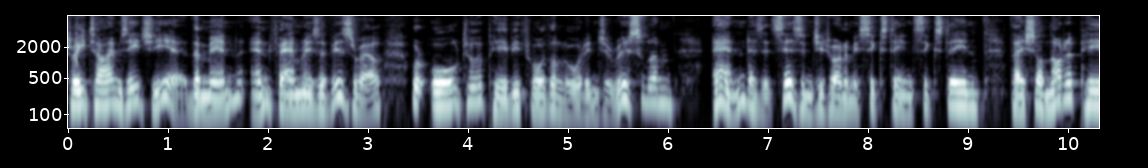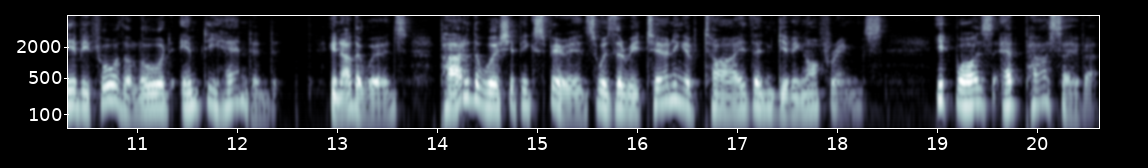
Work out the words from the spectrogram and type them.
Three times each year, the men and families of Israel were all to appear before the Lord in Jerusalem, and, as it says in Deuteronomy 16:16, they shall not appear before the Lord empty-handed. In other words, part of the worship experience was the returning of tithe and giving offerings. It was at Passover,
